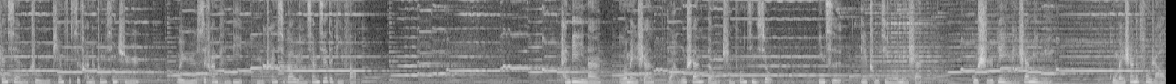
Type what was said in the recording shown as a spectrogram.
山县处于天府四川的中心区域，位于四川盆地与川西高原相接的地方。盆地以南，峨眉山、瓦屋山等群峰竞秀，因此地处近峨眉山，古时便以眉山命名。古眉山的富饶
